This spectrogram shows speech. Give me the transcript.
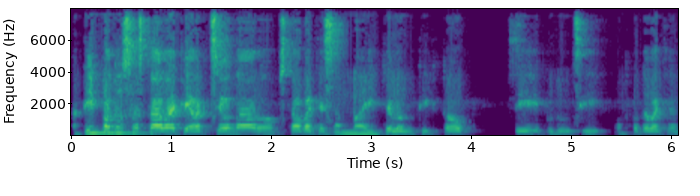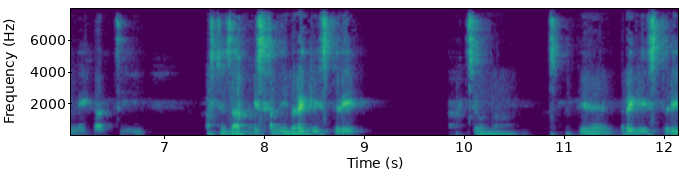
a tým pádom sa stávate akcionárom, stávate sa majiteľom týchto opcií, budúcich obchodovateľných akcií a ste zapísaní v registri akcionárov, respektíve v registri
